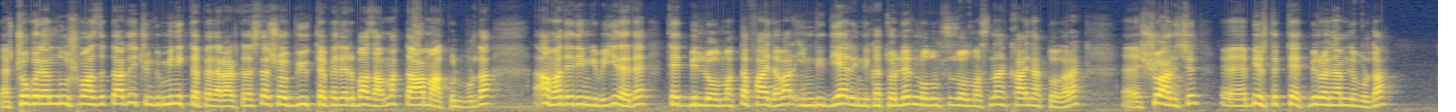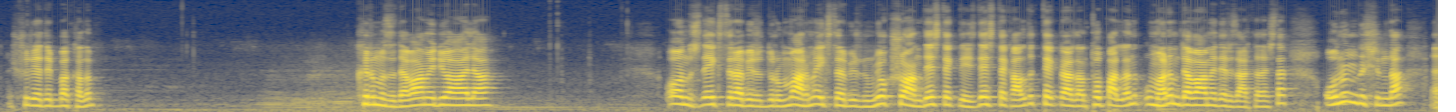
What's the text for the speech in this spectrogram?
yani çok önemli uyuşmazlıklar değil çünkü minik tepeler arkadaşlar. Şöyle büyük tepeleri baz almak daha makul burada. Ama dediğim gibi yine de tedbirli olmakta fayda var. İndi, diğer indikatörlerin olumsuz olmasından kaynaklı olarak e, şu an için e, bir tık tedbir önemli burada. Şuraya da bir bakalım. Kırmızı devam ediyor hala. Onun dışında ekstra bir durum var mı? Ekstra bir durum yok. Şu an destekteyiz. Destek aldık. Tekrardan toparlanıp umarım devam ederiz arkadaşlar. Onun dışında e,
